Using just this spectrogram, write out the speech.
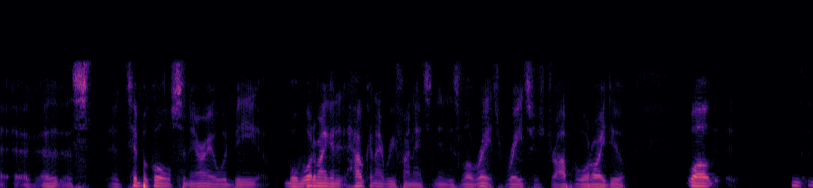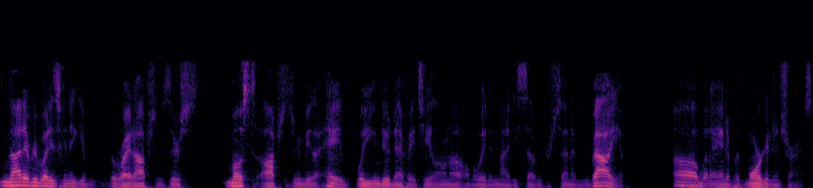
A, a- a typical scenario would be, well, what am I going to? How can I refinance into these low rates? Rates just dropped. What do I do? Well, not everybody's going to give the right options. There's most options are going to be like, hey, well, you can do an FHA loan all the way to 97% of your value. Oh, but I end up with mortgage insurance.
